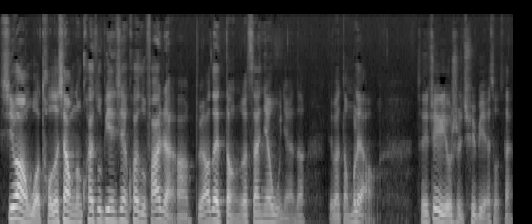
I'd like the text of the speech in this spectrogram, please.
希望我投的项目能快速变现、快速发展啊，不要再等个三年五年的，对吧？等不了，所以这个又是区别所在，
